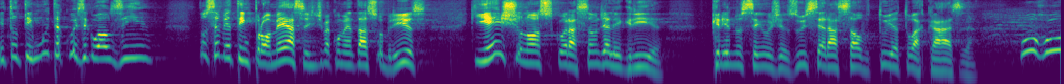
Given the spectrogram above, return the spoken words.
Então tem muita coisa igualzinha. Então você vê, tem promessa, a gente vai comentar sobre isso, que enche o nosso coração de alegria. Crer no Senhor Jesus, será salvo tu e a tua casa. Uhul!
